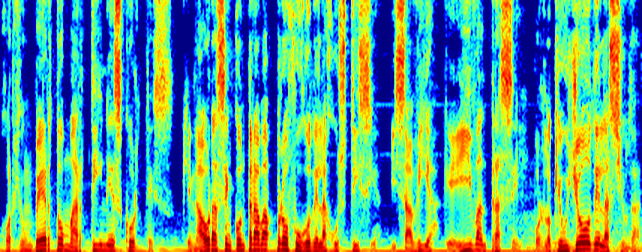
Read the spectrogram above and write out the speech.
Jorge Humberto Martínez Cortés quien ahora se encontraba prófugo de la justicia y sabía que iban tras él, por lo que huyó de la ciudad.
